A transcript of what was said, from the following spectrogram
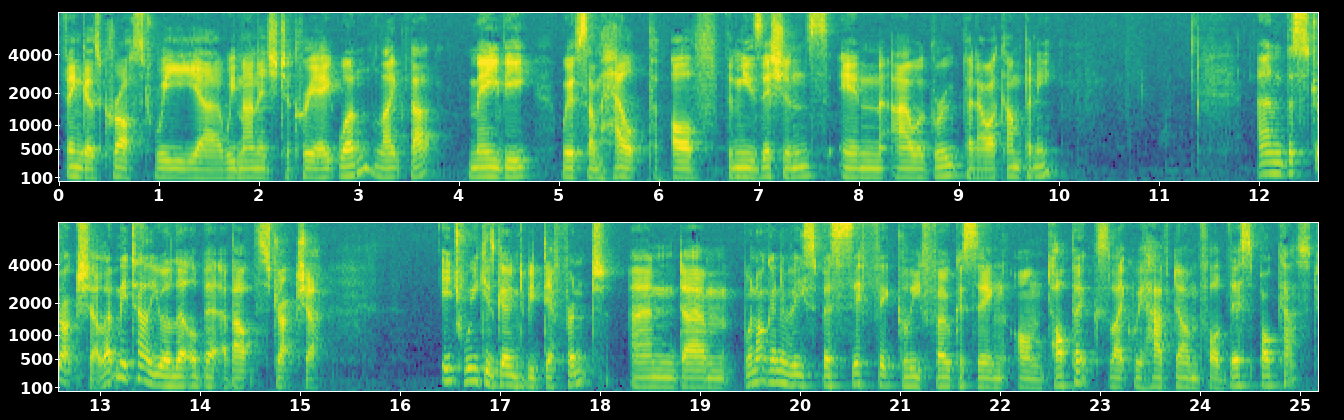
Fingers crossed we, uh, we managed to create one like that. Maybe with some help of the musicians in our group and our company. And the structure, let me tell you a little bit about the structure each week is going to be different, and um, we're not going to be specifically focusing on topics like we have done for this podcast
